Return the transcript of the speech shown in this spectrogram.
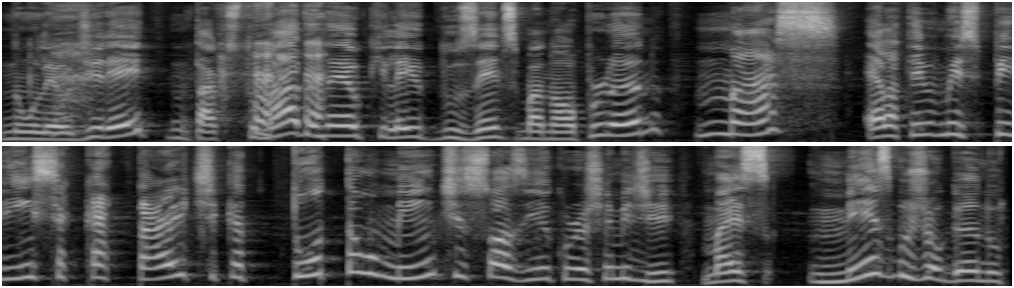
não leu direito, não tá acostumada, né? Eu que leio 200 manual por ano, mas ela teve uma experiência catártica totalmente sozinha com o Rush MD. Mas mesmo jogando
